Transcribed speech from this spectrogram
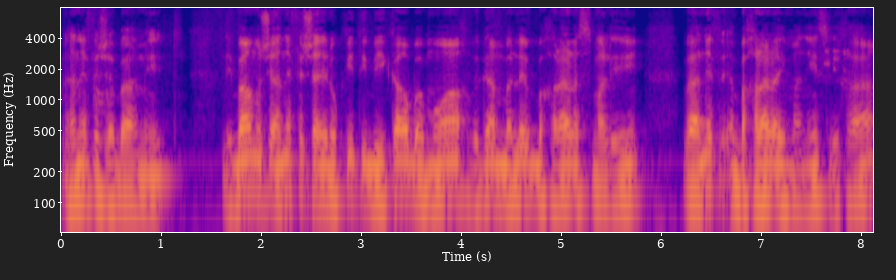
לנפש הבעמית. דיברנו שהנפש האלוקית היא בעיקר במוח וגם בלב בחלל השמאלי, והנפ... בחלל הימני, סליחה,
